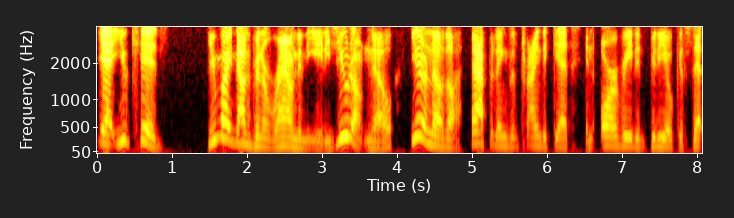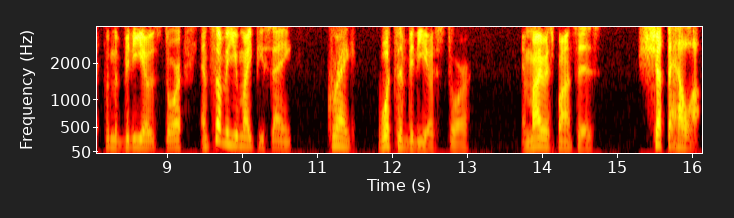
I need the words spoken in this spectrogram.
Yeah, you kids, you might not have been around in the 80s. You don't know. You don't know the happenings of trying to get an R rated video cassette from the video store. And some of you might be saying, Greg, what's a video store? And my response is, shut the hell up.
